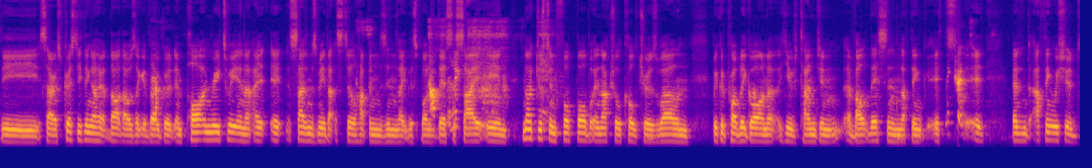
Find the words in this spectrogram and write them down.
the Cyrus Christie thing. I thought that was like a very good, important retweet, and I, it saddens me that still happens in like this modern day society, and not just in football, but in actual culture as well. And we could probably go on a huge tangent about this, and I think it's it, and I think we should.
